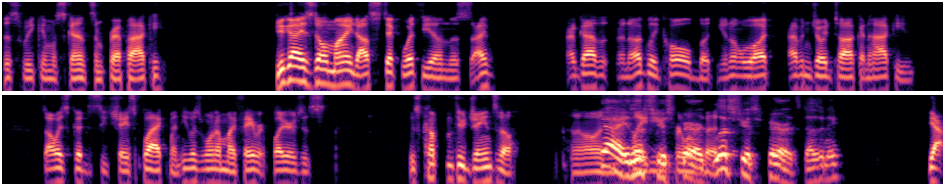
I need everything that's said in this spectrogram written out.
this week in Wisconsin prep hockey. If you guys don't mind, I'll stick with you on this. I've I've got an ugly cold, but you know what? I've enjoyed talking hockey it's always good to see Chase Blackman. He was one of my favorite players who's who's come through Janesville. You know, yeah, he lifts your spirit, lifts your spirits, doesn't he? Yeah,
